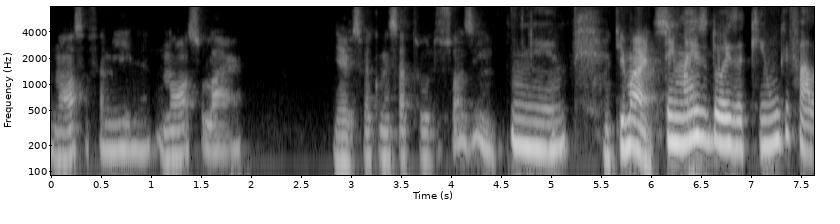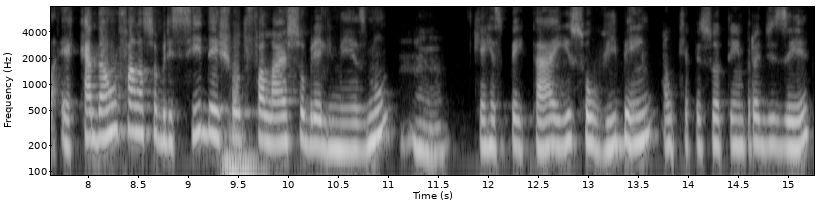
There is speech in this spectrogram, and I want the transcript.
nossa família, nosso lar. E aí você vai começar tudo sozinho. É. O que mais? Tem mais dois aqui. Um que fala, é cada um fala sobre si, deixa o outro falar sobre ele mesmo. É. Que é respeitar isso, ouvir bem o que a pessoa tem para dizer.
